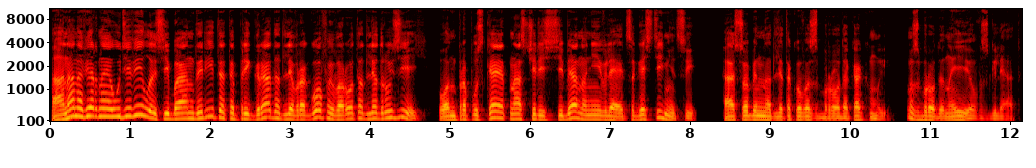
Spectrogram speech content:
Она, наверное, удивилась, ибо Андерит — это преграда для врагов и ворота для друзей. Он пропускает нас через себя, но не является гостиницей. Особенно для такого сброда, как мы. Сброда, на ее взгляд.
